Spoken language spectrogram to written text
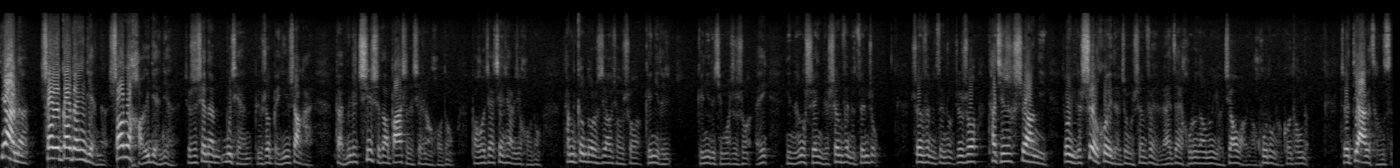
第二呢，稍微高端一点的，稍微好一点点的，就是现在目前，比如说北京、上海，百分之七十到八十的线上活动，包括加线下的一些活动，他们更多的是要求说，给你的，给你的情况是说，哎，你能够实现你的身份的尊重，身份的尊重，就是说它其实是让你用你的社会的这种身份来在活动当中有交往、有互动、有沟通的，这是第二个层次。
